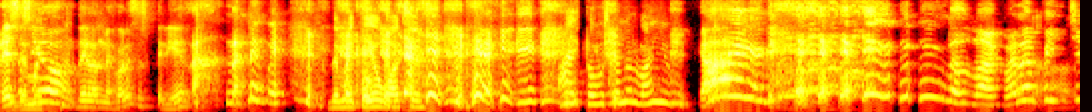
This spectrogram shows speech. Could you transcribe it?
Esa ha De my- sido de las mejores experiencias. Dale, güey. Then my tío walks in. Ay, estoy buscando el baño. Ay, nos bajó la Ah. pinche.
